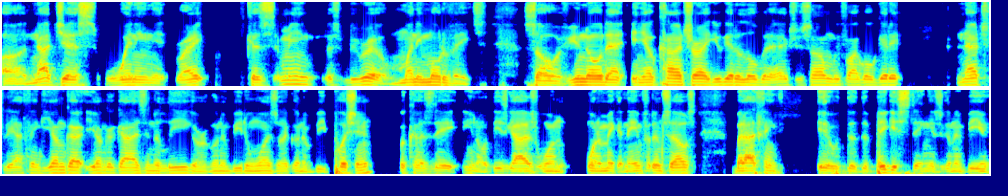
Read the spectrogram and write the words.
uh, not just winning it, right? Because I mean, let's be real, money motivates. So if you know that in your contract you get a little bit of extra something before I go get it, naturally, I think younger younger guys in the league are going to be the ones that are going to be pushing because they, you know, these guys want want to make a name for themselves. But I think it, the the biggest thing is going to be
